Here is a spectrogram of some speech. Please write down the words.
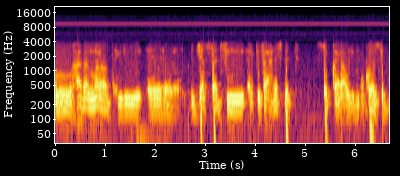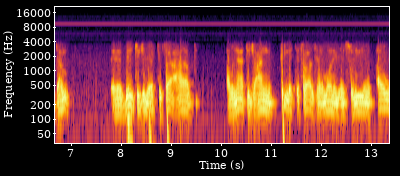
وهذا المرض اللي بيتجسد في ارتفاع نسبة السكر أو الجلوكوز في الدم بينتج الارتفاع هذا أو ناتج عن قله إفراز هرمون الإنسولين أو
